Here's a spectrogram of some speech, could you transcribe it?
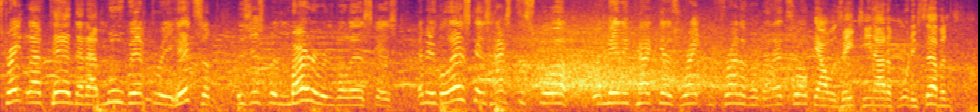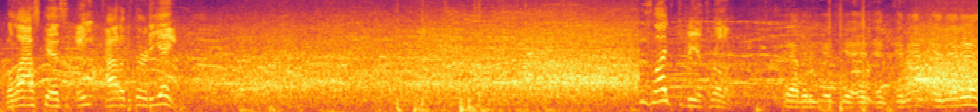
Straight left hand and that move after he hits him has just been murdering Velasquez. I mean, Velasquez has to score when Manny Pacquiao's right in front of him, and that's all. Pacquiao was 18 out of 47. Velasquez 8 out of 38. His life to be a thriller. Yeah, but it, it, it, and, and, and it is,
